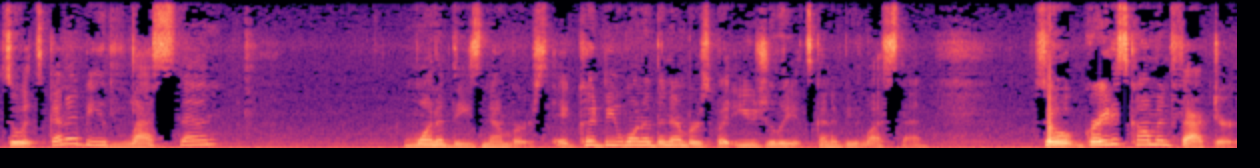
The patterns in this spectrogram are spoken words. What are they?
So it's going to be less than one of these numbers. It could be one of the numbers, but usually it's going to be less than. So greatest common factor,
